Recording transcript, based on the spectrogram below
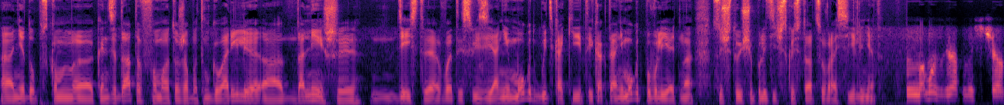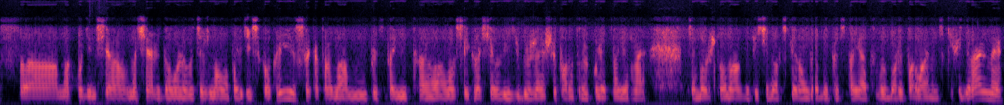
недопуском кандидатов. Мы тоже об этом говорили. А дальнейшие действия в этой связи, они могут быть какие-то, и как-то они могут повлиять на существующую политическую ситуацию в России или нет? На мой взгляд, мы сейчас э, находимся в начале довольно затяжного политического кризиса, который нам предстоит э, во всей красе увидеть в ближайшие пару-тройку лет, наверное. Тем более, что у нас в 2021 году предстоят выборы парламентские, федеральные,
